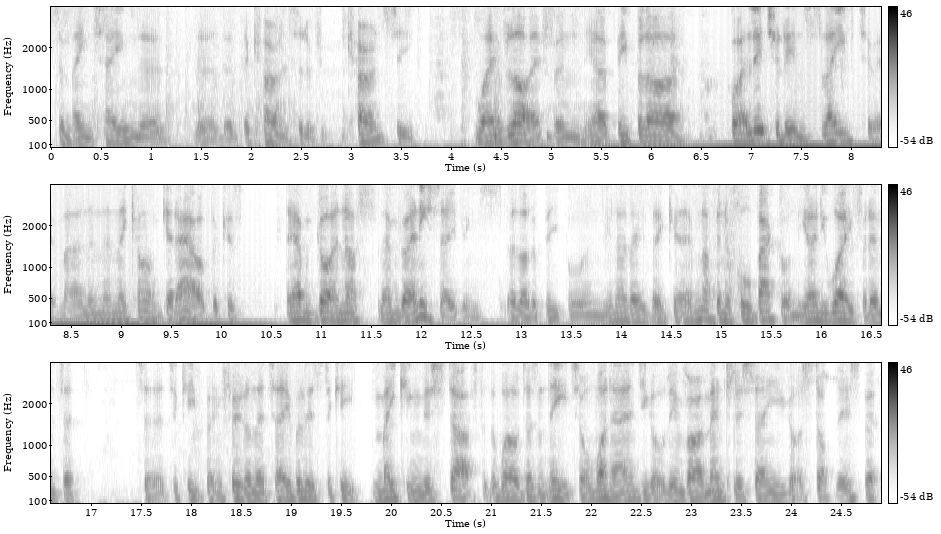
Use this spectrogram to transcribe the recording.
to maintain the the, the, the current sort of currency way of life, and you know people are quite literally enslaved to it, man. And then they can't get out because they haven't got enough. They haven't got any savings. A lot of people, and you know they they have nothing to fall back on. The only way for them to to, to keep putting food on their table is to keep making this stuff that the world doesn't need. So on one hand, you got all the environmentalists saying you've got to stop this, but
